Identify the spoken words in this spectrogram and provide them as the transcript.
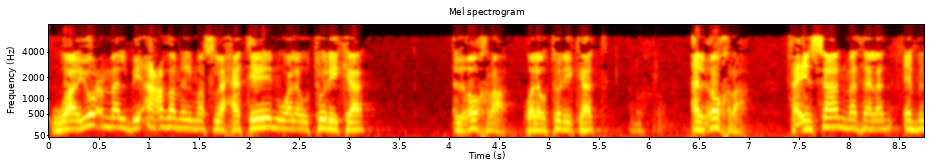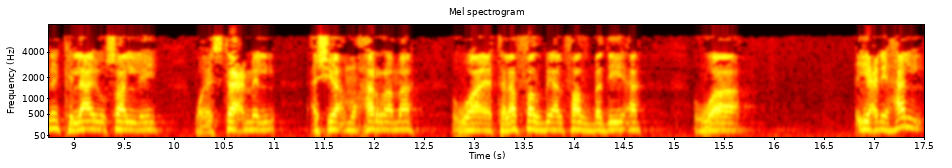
ويعمل بأعظم المصلحتين ولو ترك الأخرى ولو تركت الأخرى. فإنسان مثلا ابنك لا يصلي ويستعمل أشياء محرمة ويتلفظ بألفاظ بديئة يعني هل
